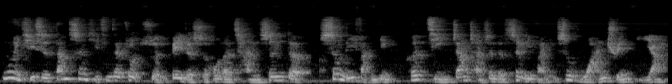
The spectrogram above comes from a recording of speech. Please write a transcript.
因为其实当身体正在做准备的时候呢，产生的生理反应和紧张产生的生理反应是完全一样的。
